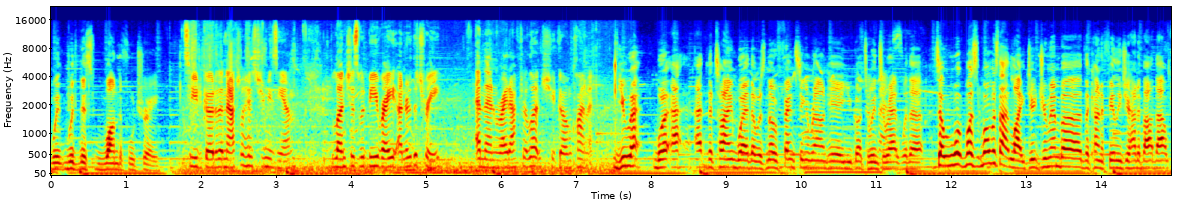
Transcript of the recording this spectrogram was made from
with, with this wonderful tree. So you'd go to the Natural History Museum, lunches would be right under the tree, and then right after lunch you'd go and climb it. You were at, at the time where there was no fencing around here, you got to interact fence. with it. So what was, what was that like? Do, do, you remember the kind of feelings you had about that?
